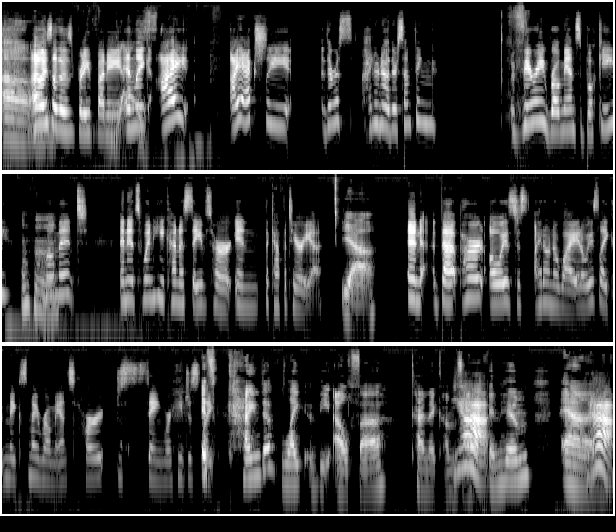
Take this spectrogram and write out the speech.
I always Um, thought that was pretty funny. And like. I I actually there was I don't know, there's something very romance booky mhm. moment. And it's when he kind of saves her in the cafeteria. Yeah. And that part always just I don't know why. It always like makes my romance heart just sing where he just It's like kind of like the alpha kind of comes Yeah. out in him. And Yeah.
